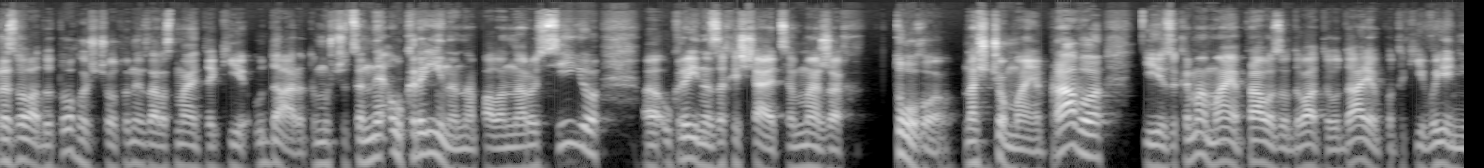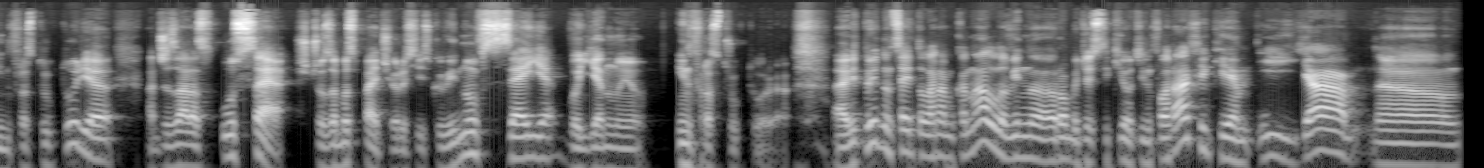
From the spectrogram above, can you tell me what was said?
призвела до того, що от вони зараз мають такі удари, тому що це не Україна напала на Росію. Україна захищається в межах. Того на що має право, і зокрема має право завдавати ударів по такій воєнній інфраструктурі, адже зараз усе, що забезпечує російську війну, все є воєнною інфраструктурою. Е, Відповідно, цей телеграм-канал він робить ось такі от інфографіки, і я е,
